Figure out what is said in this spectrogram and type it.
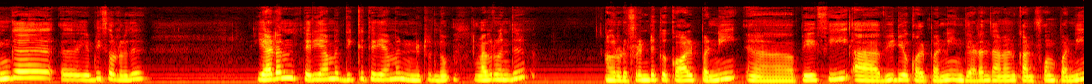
எங்கே எப்படி சொல்கிறது இடம் தெரியாமல் திக்கு தெரியாமல் நின்றுட்டு இருந்தோம். அவர் வந்து அவரோட ஃப்ரெண்டுக்கு கால் பண்ணி பேசி வீடியோ கால் பண்ணி இந்த இடம் தானான்னு கன்ஃபார்ம் பண்ணி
